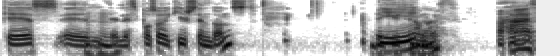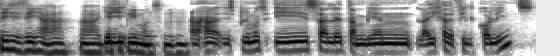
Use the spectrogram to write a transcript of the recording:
que es el, esposo de Kirsten Dunst. De Y- Kirsten Dunst. Ajá. Ah, sí, sí, sí, ajá, ajá, Jesse Y- Plimons. ujú. Ajá, y Plymouth. Y sale también la hija de Phil Collins.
